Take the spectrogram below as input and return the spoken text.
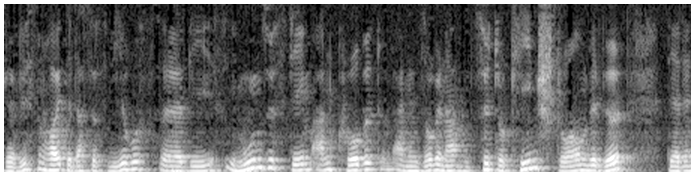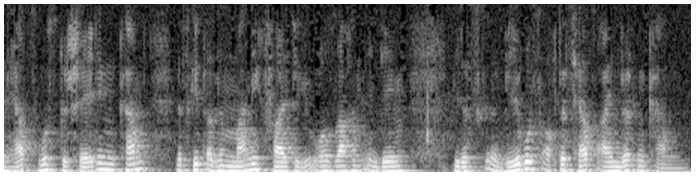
Wir wissen heute, dass das Virus äh, das Immunsystem ankurbelt und einen sogenannten Zytokinsturm bewirkt, der den Herzmuskel schädigen kann. Es gibt also mannigfaltige Ursachen, in dem wie das Virus auf das Herz einwirken kann.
